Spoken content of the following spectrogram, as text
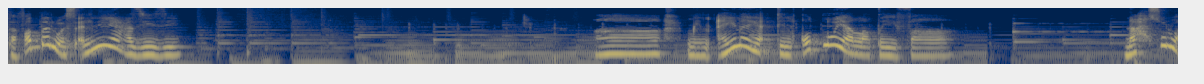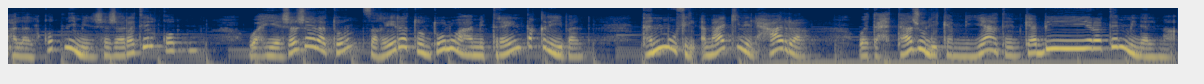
تفضل واسألني يا عزيزي آه من أين يأتي القطن يا لطيفة؟ نحصل على القطن من شجرة القطن وهي شجرة صغيرة طولها مترين تقريبا تنمو في الأماكن الحارة وتحتاج لكميات كبيرة من الماء.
